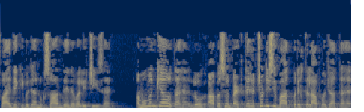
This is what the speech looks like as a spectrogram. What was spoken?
فائدے کی بجائے نقصان دینے والی چیز ہے۔ عموماً کیا ہوتا ہے؟ لوگ آپس میں بیٹھتے ہیں، چھوٹی سی بات پر اختلاف ہو جاتا ہے،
